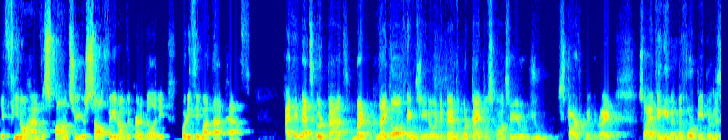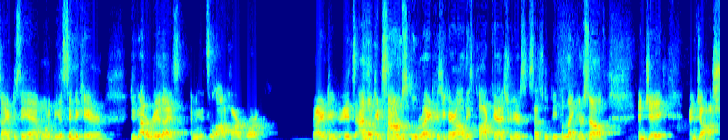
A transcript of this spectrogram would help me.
if you don't have the sponsor yourself or you don't have the credibility. What do you think about that path? I think that's a good path, but like all things, you know, it depends what type of sponsor you you start with, right? So I think even before people decide to say, hey, I want to be a syndicator, you got to realize, I mean, it's a lot of hard work right? It's I look, it sounds cool, right? Because you hear all these podcasts, you hear successful people like yourself and Jake and Josh.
